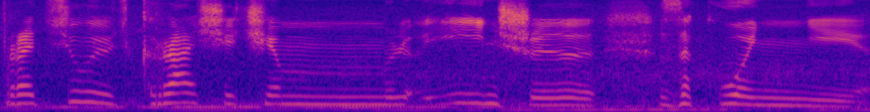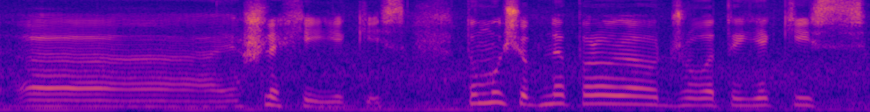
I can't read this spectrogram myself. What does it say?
працюють краще, ніж інші законні е, шляхи якісь. Тому щоб не породжувати якісь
